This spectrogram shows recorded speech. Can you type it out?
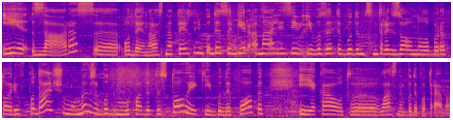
І зараз е, один раз на тиждень буде забір аналізів і возити будемо централізовану лабораторію. В подальшому ми вже будемо виходити з того, який буде попит і яка от е, власне буде потреба.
